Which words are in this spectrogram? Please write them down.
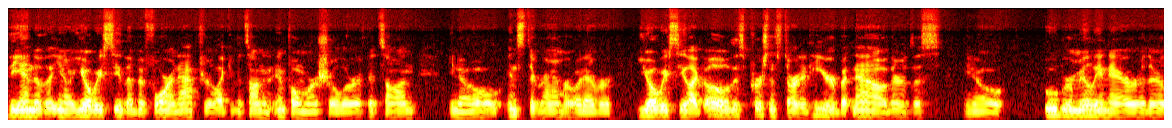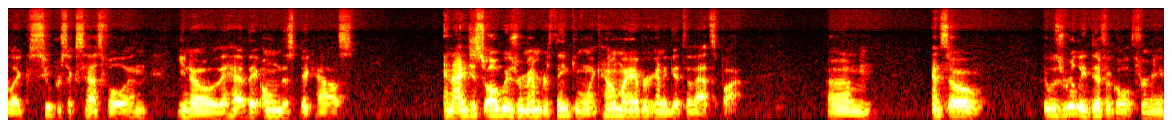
the end of the, you know, you always see the before and after, like if it's on an infomercial or if it's on, you know, Instagram or whatever, you always see like, oh, this person started here, but now they're this, you know, uber millionaire or they're like super successful and, you know, they have, they own this big house. And I just always remember thinking like, how am I ever going to get to that spot? Um, and so it was really difficult for me.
